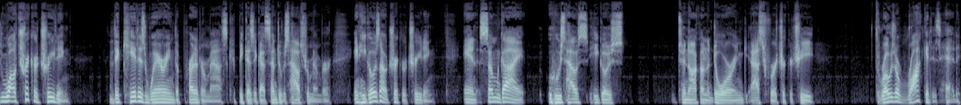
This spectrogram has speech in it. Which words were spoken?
while trick or treating, the kid is wearing the predator mask because it got sent to his house, remember? And he goes out trick or treating. And some guy whose house he goes to knock on a door and ask for a trick or treat throws a rock at his head.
